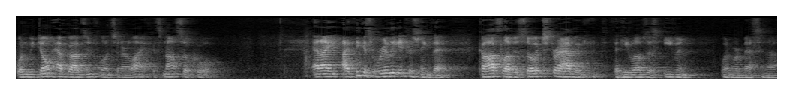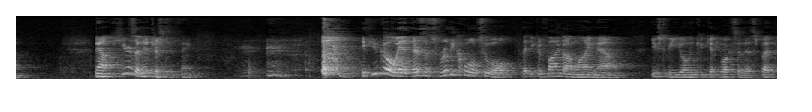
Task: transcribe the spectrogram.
when we don't have God's influence in our life. It's not so cool. And I, I think it's really interesting that God's love is so extravagant that He loves us even when we're messing up. Now, here's an interesting thing. if you go in, there's this really cool tool that you can find online now. Used to be you only could get books of this, but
